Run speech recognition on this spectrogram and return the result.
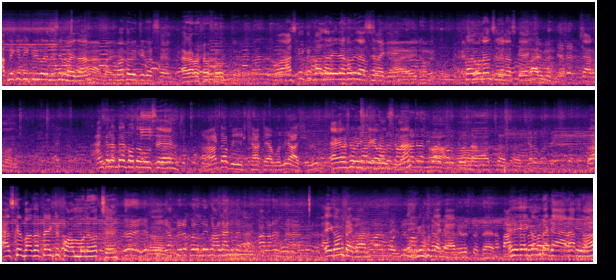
আপনি কি বিক্রি করে দিচ্ছেন ভাইজান? হ্যাঁ, কত বিক্রি করছেন? এগারোশো সত্তর। ও, আজকে কি বাজার এরকমই যাচ্ছে নাকি? কয় মন আনছিলেন আজকে। চার মন। আঙ্কেলের টাকা কত বলছে? আটা বিশ টাকা বলে আসবে এগারোশো বিশ টাকা বলছে না? আচ্ছা আচ্ছা আচ্ছা। তো আজকের বাজারটা একটু কম মনে হচ্ছে। এই গম টাকার এই গম টাকার এই- এই গম টাকার আপনার?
